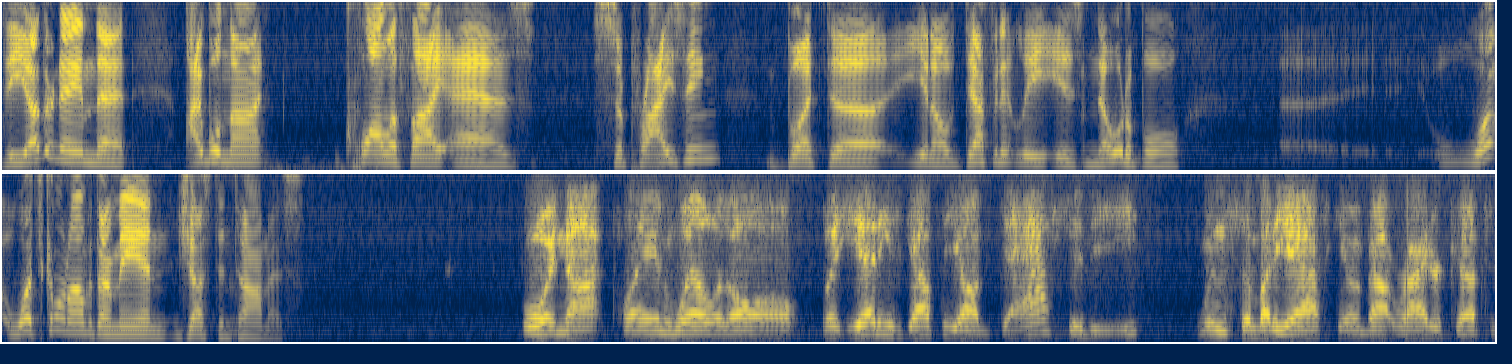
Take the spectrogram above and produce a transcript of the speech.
The other name that I will not qualify as surprising, but uh, you know, definitely is notable. Uh, what what's going on with our man Justin Thomas? Boy, not playing well at all, but yet he's got the audacity when somebody asks him about Ryder Cup to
